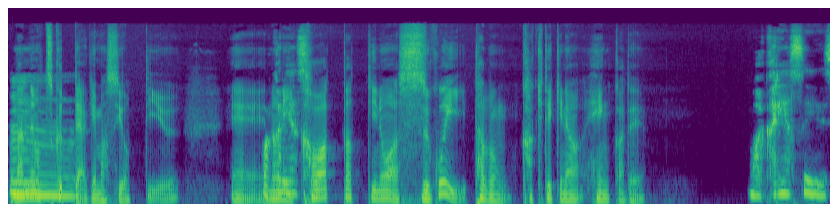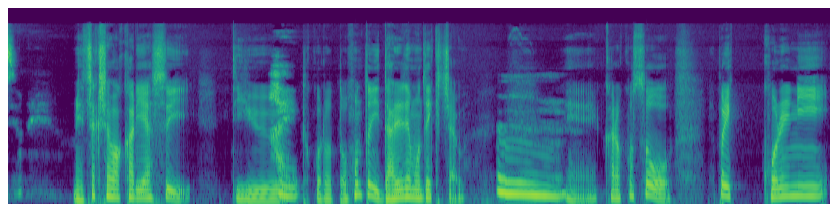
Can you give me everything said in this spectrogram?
何でも作ってあげますよっていう、えーのに変わったっていうのは、すごい多分画期的な変化で、わかりやすいですよね。めちゃくちゃわかりやすいっていはいうところと、本当に誰でもできちゃう。うん。えーからこそ、やっぱりこれに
